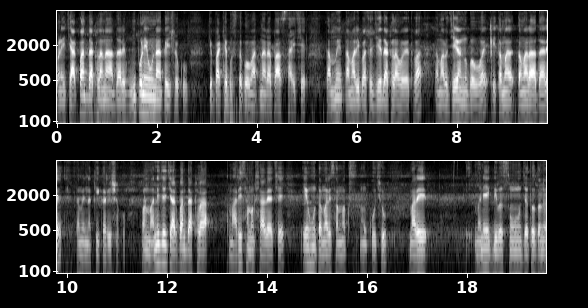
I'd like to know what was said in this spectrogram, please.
પણ એ ચાર પાંચ દાખલાના આધારે હું પણ એવું ના કહી શકું કે પાઠ્યપુસ્તકો વાંચનારા પાસ થાય છે. તમે તમારી પાસે જે દાખલા હોય અથવા તમારો જે અનુભવ હોય એ તમારા તમારા આધારે તમે નક્કી કરી શકો. પણ મને જે ચાર પાંચ દાખલા મારી સમક્ષ આવ્યા છે એ હું તમારી સમક્ષ મૂકું છું. મારે મને એક દિવસ હું જતો હતો ને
